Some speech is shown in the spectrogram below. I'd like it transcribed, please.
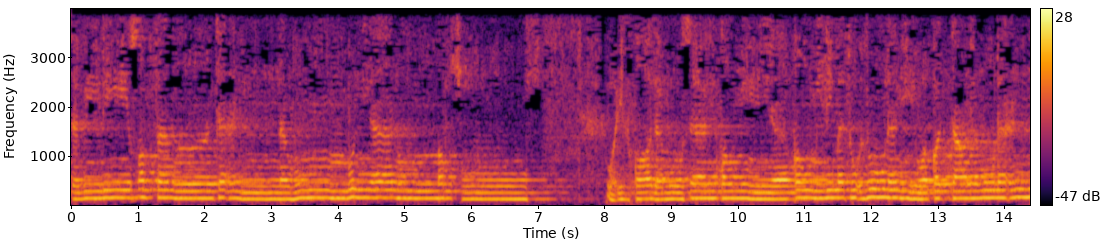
سبيله صفا كأنهم بنيان مرصوص. وإذ قال موسى لقومه يا قوم لم تؤذونني وقد تعلمون أني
